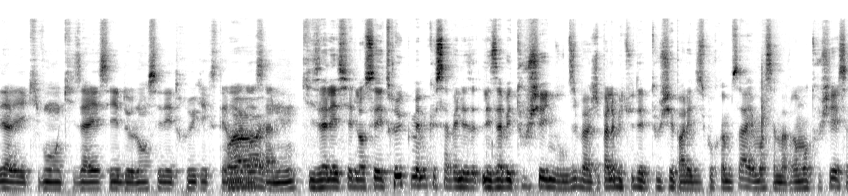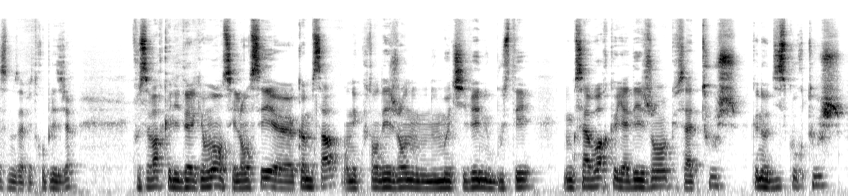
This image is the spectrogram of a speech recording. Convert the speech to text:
d'aller, qu'ils vont, qu'ils allaient essayer de lancer des trucs, etc. Grâce à nous. qu'ils allaient essayer de lancer des trucs, même que ça avait- les, les avait touchés. Ils nous ont dit, bah, j'ai pas l'habitude d'être touché par les discours comme ça, et moi, ça m'a vraiment touché, et ça, ça nous a fait trop plaisir. Faut savoir que Lidéric et moi, on s'est lancé euh, comme ça, en écoutant des gens nous, nous motiver, nous booster. Donc, savoir qu'il y a des gens, que ça touche, que nos discours touchent,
